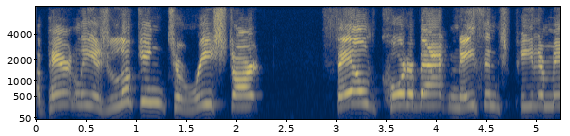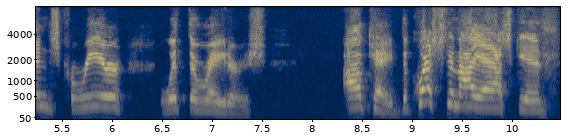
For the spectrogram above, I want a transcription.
apparently is looking to restart failed quarterback Nathan Peterman's career with the Raiders. Okay, the question I ask is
